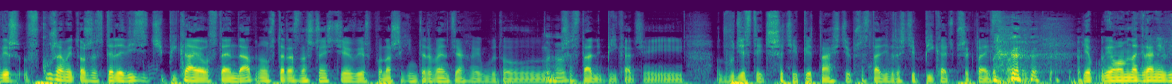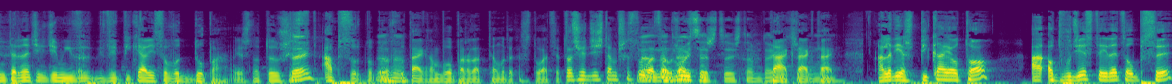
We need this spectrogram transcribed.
wiesz, wkurza mnie to, że w telewizji ci pikają stand-up, no już teraz na szczęście, wiesz, po naszych interwencjach jakby to Aha. przestali pikać i o 23.15 przestali wreszcie pikać przekleństwa. Ja, ja mam nagranie w internecie, gdzie mi wy, wypikali słowo dupa, wiesz, no to już jest Tak? absurd po prostu, Aha. tak, tam było parę lat temu taka sytuacja. To się gdzieś tam przesuwa Na, na cały czas. czy coś tam, tak? Tak, tak, tak. Ale wiesz, pikają to, a o 20 lecą psy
